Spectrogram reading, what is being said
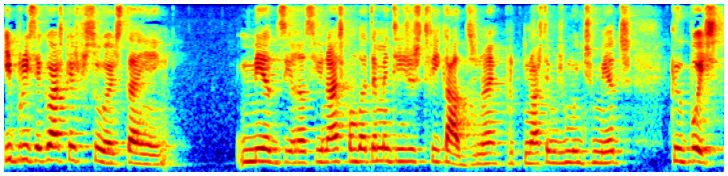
E por isso é que eu acho que as pessoas têm medos irracionais completamente injustificados, não é? Porque nós temos muitos medos que depois,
